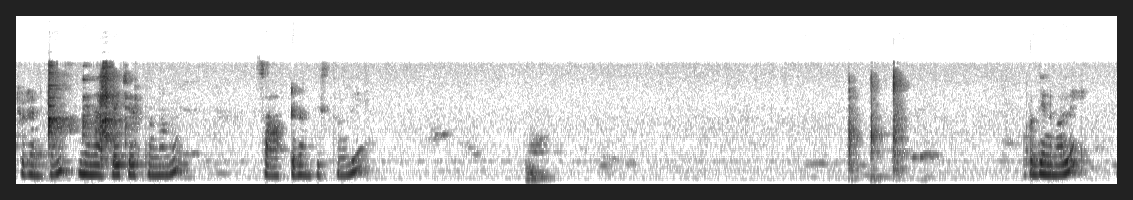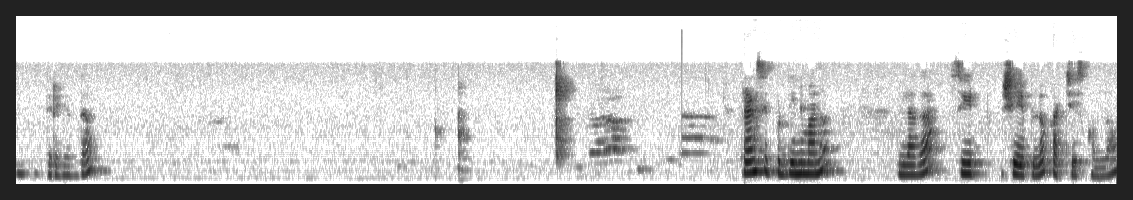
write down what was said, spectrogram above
చూడండి ఫ్రెండ్స్ నేను అప్లై చేస్తున్నాను. సాఫ్ట్గా అనిపిస్తుంది. ఇప్పుడు దీన్ని మళ్ళీ తిరిగిద్దాం. ఫ్రెండ్స్ ఇప్పుడు దీన్ని మనం ఇలాగా సీట్ షేప్లో కట్ చేసుకుందాం.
